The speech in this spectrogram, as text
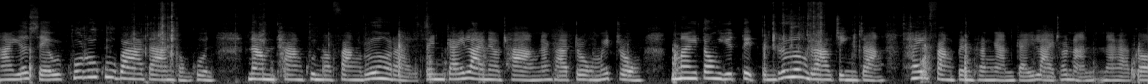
Higher Self ครูรู้ครูบาอาจารย์ของคุณนำทางคุณมาฟังเรื่องอะไร เป็นไกด์ไลน์แนวทางนะคะ ตรงไม่ตรง ไม่ต้องยึดติดเป็นเรื่องราวจริงจังให้ฟังเป็นพลังงานไกด์ไลน์เท่านั้นนะคะ ก็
